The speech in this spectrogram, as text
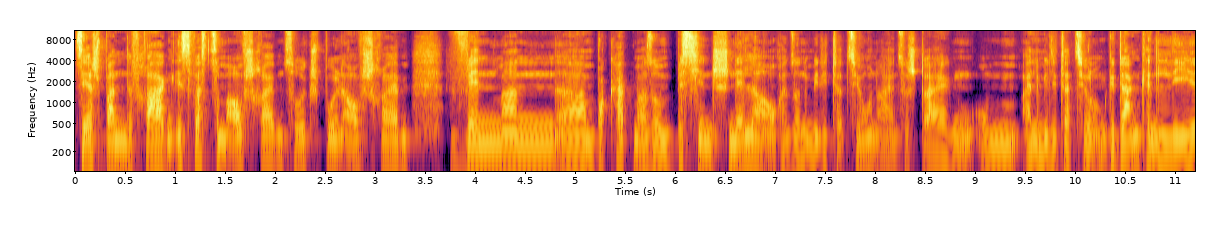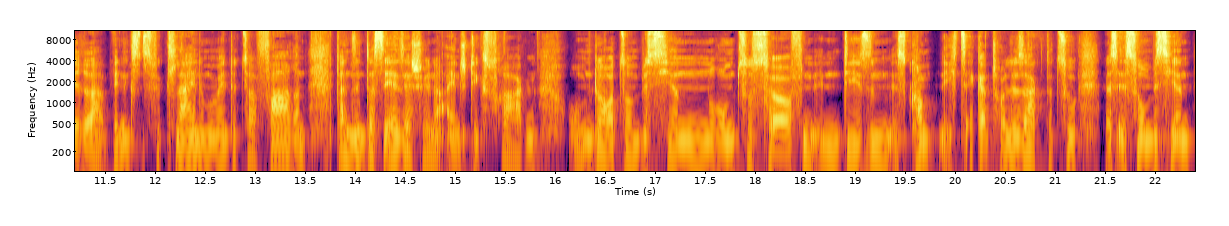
Sehr spannende Fragen. Ist was zum Aufschreiben, zurückspulen, aufschreiben. Wenn man äh, Bock hat, mal so ein bisschen schneller auch in so eine Meditation einzusteigen, um eine Meditation, um Gedankenlehre wenigstens für kleine Momente zu erfahren, dann sind das sehr, sehr schöne Einstiegsfragen, um dort so ein bisschen rumzusurfen in diesem, es kommt nichts. Eckart Tolle sagt dazu, das ist so ein bisschen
